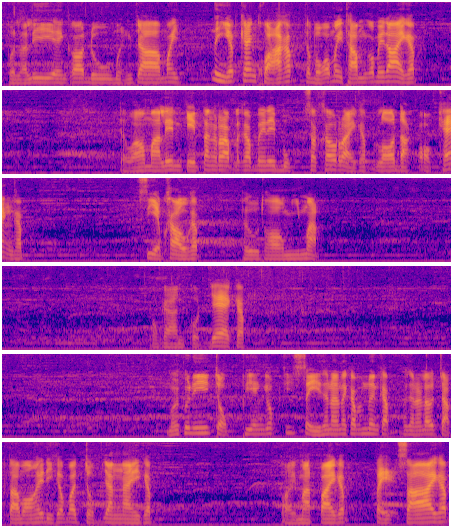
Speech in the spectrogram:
เฟอร์รารี่เองก็ดูเหมือนจะไม่นี่ครับแข้งขวาครับจะบอกว่าไม่ทำก็ไม่ได้ครับ แต่ว่ามาเล่นเกมตั้งรับแล้วครับไม่ได้บุกสักเท่าไหร่ครับรอดักออกแข้งครับ เสียบเข่าครับเพลูทองมีหมัดต้องการกดแยกครับ มวยคู่นี้จบเพียงยกที่4เท่านั้นนะครับเพื่อนๆครับเพราะฉะนั้นเราจับตามองให้ดีครับว่าจบยังไงครับ ต่อยหมัดไปครับ เตะซ้ายครับ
